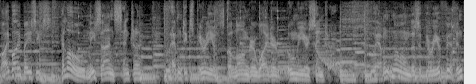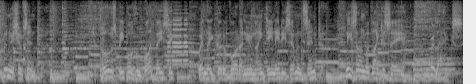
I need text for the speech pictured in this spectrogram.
bye-bye basics, hello, Nissan Sentra, who haven't experienced the longer, wider, roomier Sentra, who haven't known the superior fit and finish of Sentra. Those people who bought basic when they could have bought a new 1987 Sentra, Nissan would like to say, relax.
